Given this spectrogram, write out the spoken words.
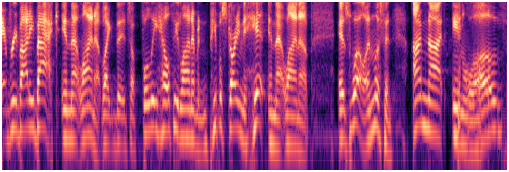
everybody back in that lineup. Like it's a fully healthy lineup, and people starting to hit in that lineup as well. And listen, I'm not in love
